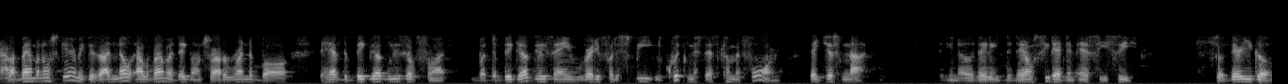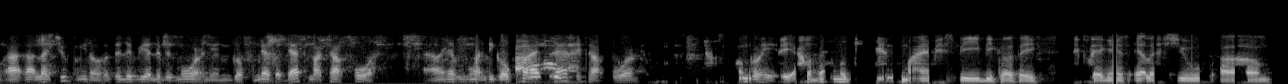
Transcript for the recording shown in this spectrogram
Alabama don't scare me because I know Alabama they're gonna try to run the ball. They have the big uglies up front, but the big uglies ain't ready for the speed and quickness that's coming for them. They just not. You know they they don't see that in SEC. So there you go. I, I let you you know deliver a little bit more and then go from there. But that's my top four. I never wanted to go past past the top four. Go ahead. Alabama can Miami speed because they, they play against LSU. Um,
